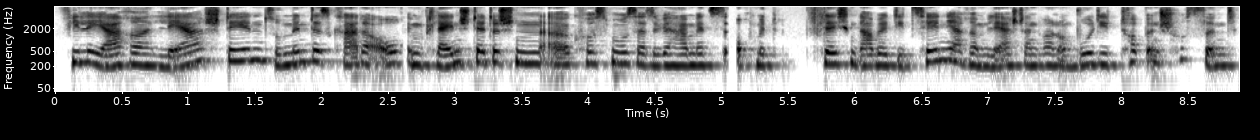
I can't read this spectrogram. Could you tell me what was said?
viele Jahre leer stehen, zumindest gerade auch im kleinstädtischen äh, Kosmos. Also wir haben jetzt auch mit Flächen gearbeitet, die zehn Jahre im Leerstand waren, obwohl die top in Schuss sind.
